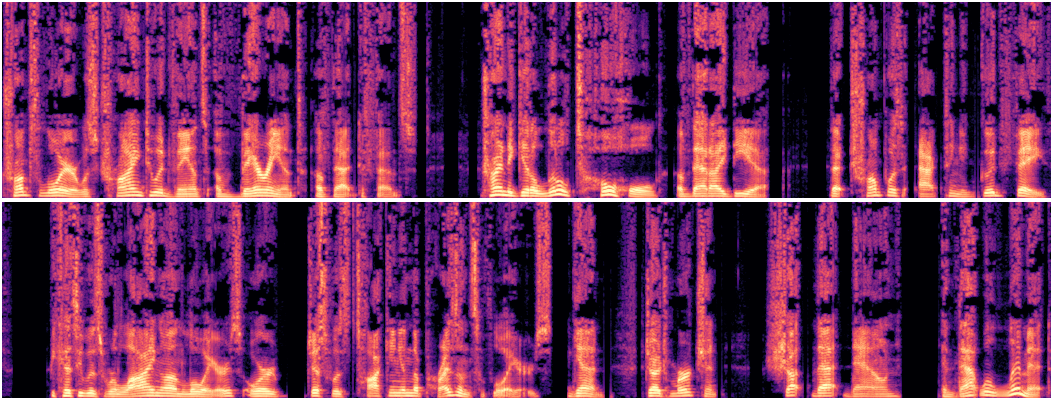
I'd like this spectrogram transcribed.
Trump's lawyer was trying to advance a variant of that defense, trying to get a little toehold of that idea that Trump was acting in good faith because he was relying on lawyers or just was talking in the presence of lawyers. Again, Judge Merchan shut that down, and that will limit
